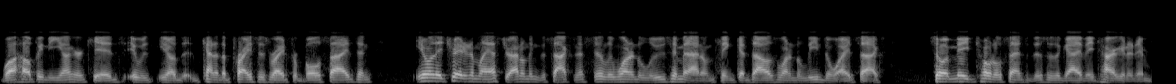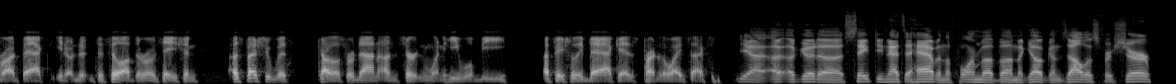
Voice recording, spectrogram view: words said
while helping the younger kids. It was, you know, the, kind of the price is right for both sides. And, you know, when they traded him last year, I don't think the Sox necessarily wanted to lose him, and I don't think Gonzalez wanted to leave the White Sox. So it made total sense that this is a guy they targeted and brought back, you know, to, to fill out the rotation, especially with Carlos Rodon uncertain when he will be officially back as part of the White Sox. Yeah, a, a good uh, safety net to have in the form of uh, Miguel Gonzalez for sure.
